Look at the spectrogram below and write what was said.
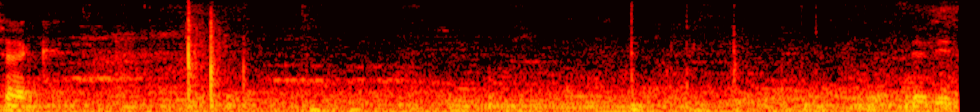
Check. Let's say this.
